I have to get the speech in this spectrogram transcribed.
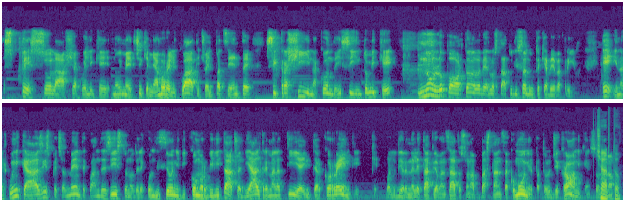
spesso lascia quelli che noi medici chiamiamo reliquati, cioè il paziente si trascina con dei sintomi che non lo portano ad avere lo stato di salute che aveva prima. E in alcuni casi, specialmente quando esistono delle condizioni di comorbilità, cioè di altre malattie intercorrenti, che voglio dire nell'età più avanzata sono abbastanza comuni, le patologie croniche, insomma, certo. no?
